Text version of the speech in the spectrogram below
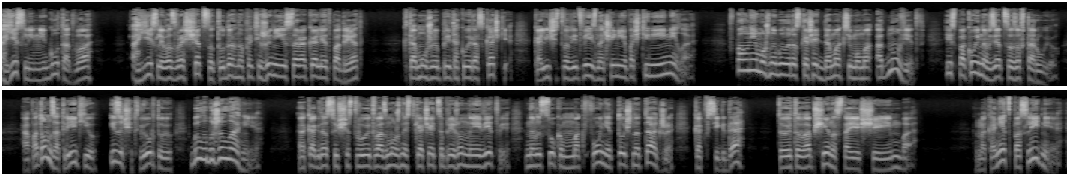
А если не год, а два? А если возвращаться туда на протяжении сорока лет подряд? К тому же при такой раскачке количество ветвей значения почти не имело. Вполне можно было раскачать до максимума одну ветвь и спокойно взяться за вторую — а потом за третью и за четвертую, было бы желание. А когда существует возможность качать сопряженные ветви на высоком макфоне точно так же, как всегда, то это вообще настоящая имба. Наконец, последнее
